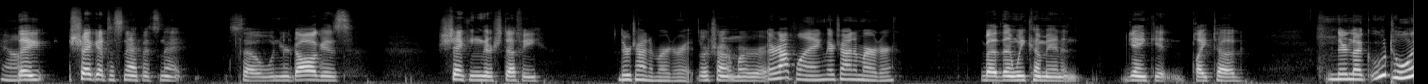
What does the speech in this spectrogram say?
Yeah. They shake it to snap its neck. So when your dog is shaking their stuffy, They're trying to murder it. they're trying to murder it. They're not playing. They're trying to murder. But then we come in and yank it and play tug. And they're like, "Ooh, toy,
